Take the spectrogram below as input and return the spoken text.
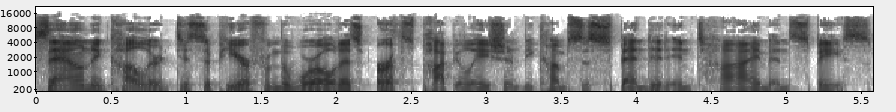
Sound and color disappear from the world as Earth's population becomes suspended in time and space.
